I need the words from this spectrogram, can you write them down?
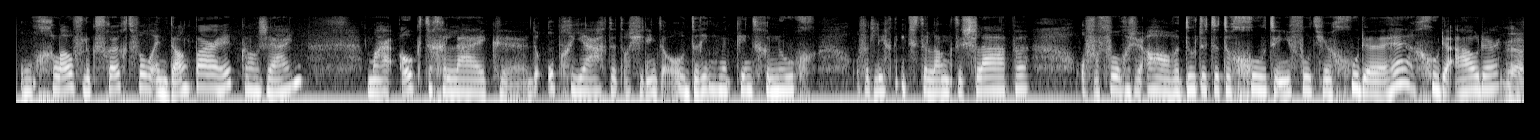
ongelooflijk vreugdvol en dankbaar hè, kan zijn. Maar ook tegelijk eh, de opgejaagdheid als je denkt, oh drinkt mijn kind genoeg? Of het ligt iets te lang te slapen. Of vervolgens weer, oh wat doet het er toch goed? En je voelt je een goede, hè, goede ouder. Ja,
